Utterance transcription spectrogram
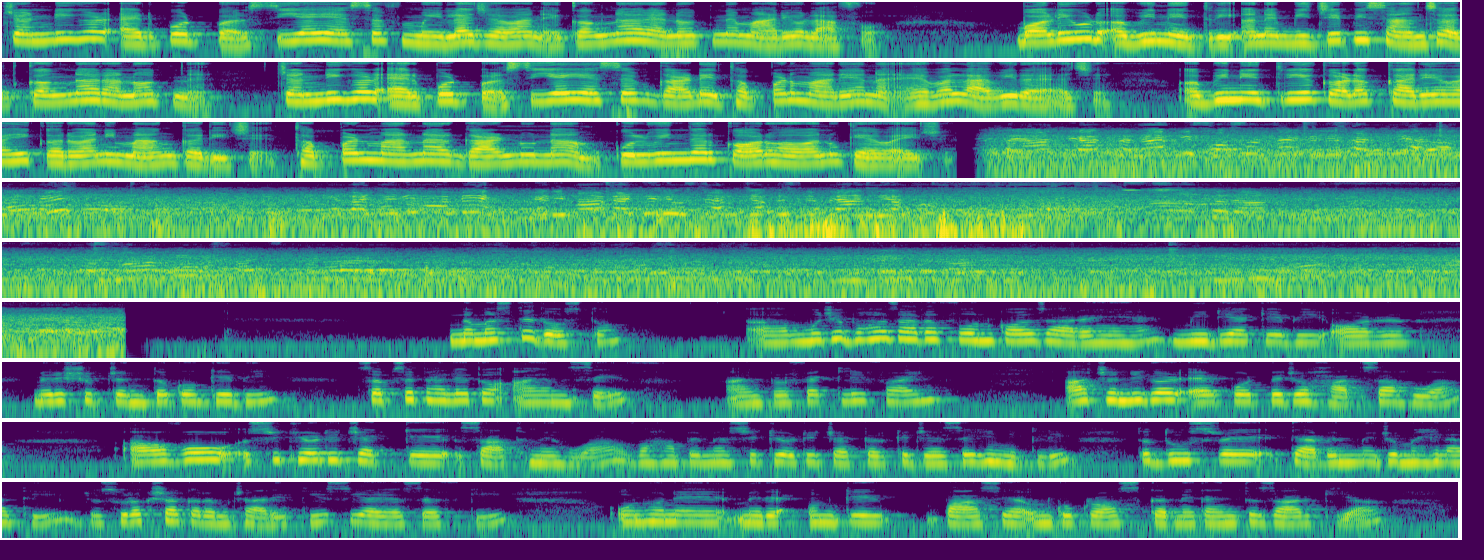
Chandigarh airport પર CISF મહિલા જવાને કંગના રનૌતને માર્યો લાફો બોલિવૂડ અભિનેત્રી અને બીજેપી સાંસદ કંગના રનૌતને ચંડીગઢ એરપોર્ટ પર સીઆઈએસએફ ગાર્ડે થપ્પડ માર્યાના અહેવાલ આવી રહ્યા છે અભિનેત્રીએ કડક કાર્યવાહી કરવાની માંગ કરી છે થપ્પડ મારનાર ગાર્ડનું નામ કુલવિંદર કૌર હોવાનું કહેવાય છે बयान दिया था ना कि नमस्ते दोस्तों। अ, मुझे बहुत ज़्यादा फ़ोन कॉल्स आ रहे हैं मीडिया के भी और मेरे शुभचिंतकों के भी। सबसे पहले तो I am safe I am perfectly fine आज चंडीगढ़ एयरपोर्ट पे जो हादसा हुआ अ, वो सिक्योरिटी चेक के साथ में हुआ। वहाँ पे मैं सिक्योरिटी चेक करके जैसे ही निकली तो दूसरे कैबिन में जो महिला थी जो सुरक्षा कर्मचारी थी सीआईएसएफ की उन्होंने मेरे उनके पास या उनको क्रॉस करने का इंतज़ार किया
